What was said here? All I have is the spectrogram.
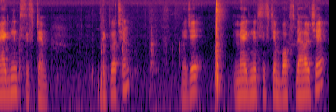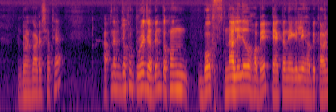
ম্যাগনেট সিস্টেম দেখতে পাচ্ছেন? এই যে ম্যাগনেট সিস্টেম বক্স দেওয়া হয়েছে। ড্রোন ক্যামেরাটার সাথে। আপনারা যখন ট্যুরে যাবেন, তখন বক্স না নিলেও হবে, ব্যাগটা নিয়ে গেলেই হবে, কারণ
